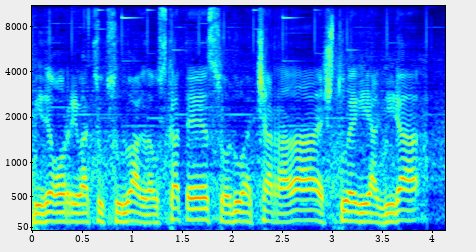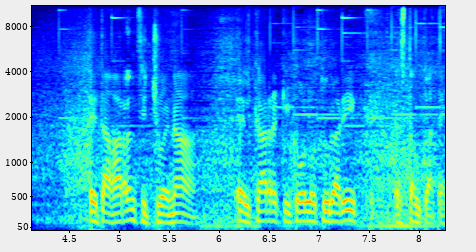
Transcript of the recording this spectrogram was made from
Bidegorri batzuk zuloak dauzkate, zorua txarra da, estuegiak dira, eta garrantzitsuena, elkarrekiko loturarik ez daukate.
